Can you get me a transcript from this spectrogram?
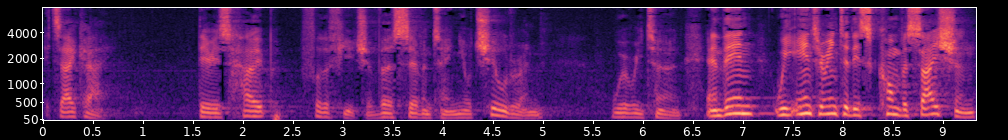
It's okay. There is hope for the future. Verse 17 Your children will return. And then we enter into this conversation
